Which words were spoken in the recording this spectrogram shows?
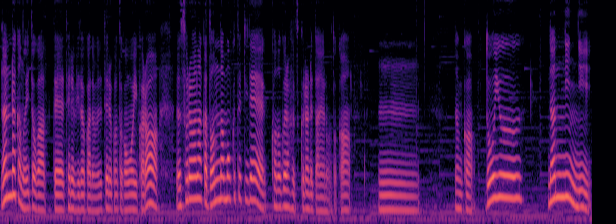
何らかの意図があってテレビとかでも出てることが多いからそれはなんかどんな目的でこのグラフ作られたんやろうとか。うん。なんかどういう何人に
